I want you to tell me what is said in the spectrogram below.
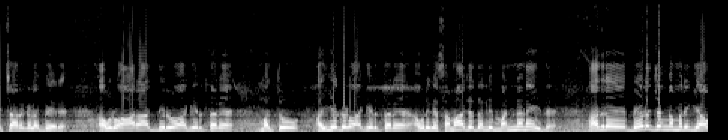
ವಿಚಾರಗಳ ಬೇರೆ. ಅವರು ಆರಾಧ್ಯರು ಆಗಿರ್ತಾರೆ, ಮತ್ತು ಅಯ್ಯಗಳು ಆಗಿರ್ತಾರೆ, ಅವರಿಗೆ ಸಮಾಜದಲ್ಲಿ ಮನ್ನಣೆ ಇದೆ. ಆದರೆ ಬೇಡ ಜಂಗಮರಿಗೆ ಯಾವ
